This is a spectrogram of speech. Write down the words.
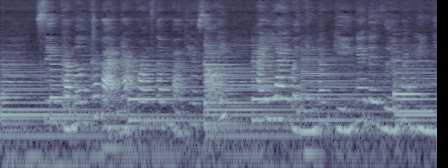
Xin cảm ơn các bạn đã quan tâm và theo dõi. Hãy like và nhấn đăng ký ngay bên dưới màn hình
